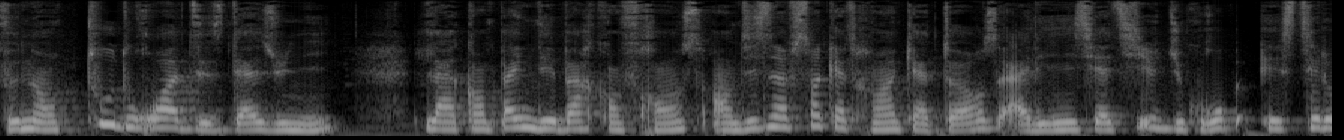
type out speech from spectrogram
Venant tout droit des États-Unis, la campagne débarque en France en 1994 à l'initiative du groupe Estée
